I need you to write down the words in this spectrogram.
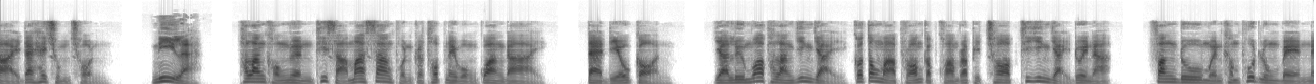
รายได้ให้ชุมชน นี่แหละ พลังของเงินที่สามารถสร้างผลกระทบในวงกว้างได้ แต่เดี๋ยวก่อน อย่าลืมว่าพลังยิ่งใหญ่ก็ต้องมาพร้อมกับความรับผิดชอบที่ยิ่งใหญ่ด้วยนะ ฟังดูเหมือนคำพูดลุงเบนใน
